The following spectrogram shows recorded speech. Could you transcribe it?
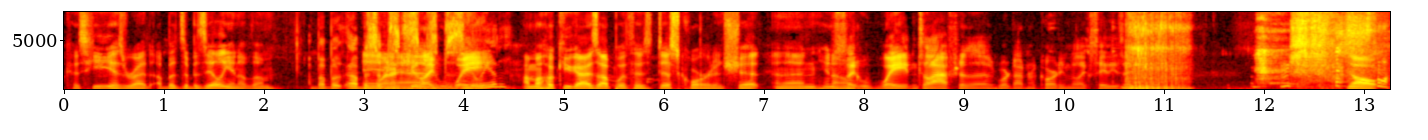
because he has read a bazillion of them. A bu- a Why don't you, like, wait? I'm gonna hook you guys up with his Discord and shit, and then you know. Just like wait until after the we're done recording to like say these. Things. No,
